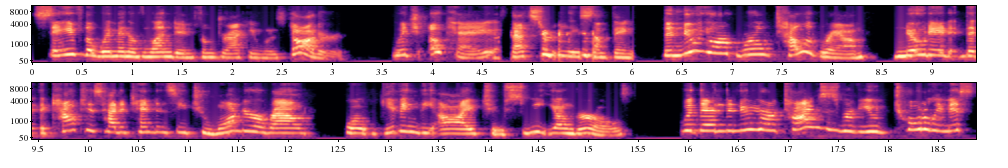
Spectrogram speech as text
"Save the women of London from Dracula's daughter," which okay, that's certainly something. The New York World Telegram noted that the Countess had a tendency to wander around, quote, giving the eye to sweet young girls but then the New York Times' review totally missed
